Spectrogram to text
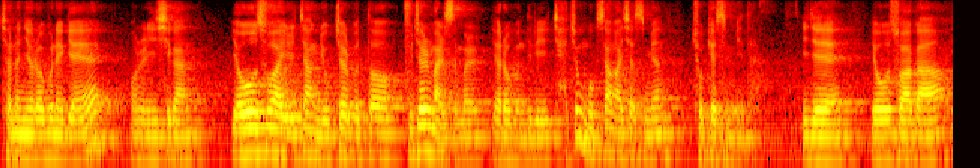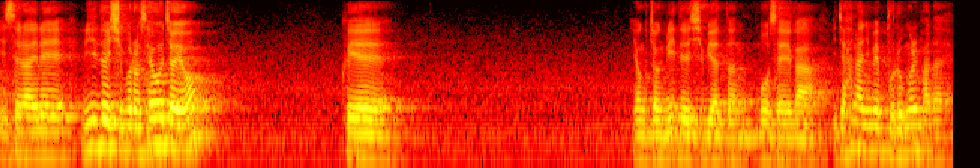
저는 여러분에게 오늘 이 시간 여호수아 1장 6절부터 9절 말씀을 여러분들이 자주 묵상하셨으면 좋겠습니다. 이제 여호수아가 이스라엘의 리더십으로 세워져요. 그의 영적 리더십이었던 모세가 이제 하나님의 부름을 받아요.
